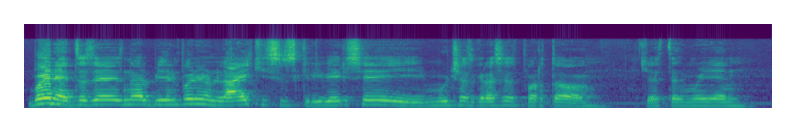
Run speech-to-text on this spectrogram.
Bueno, entonces no olviden poner un like y suscribirse y muchas gracias por todo. Que estén muy bien.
